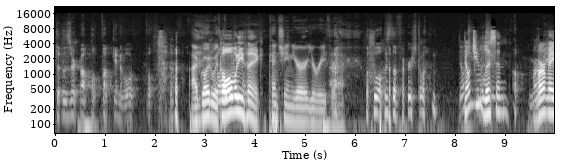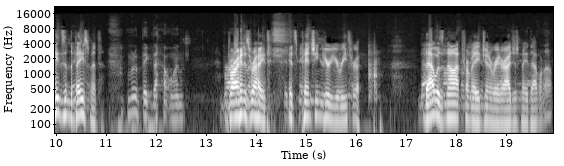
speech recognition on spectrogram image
Those are all fucking horrible. I'm going with Cole, what do you think? pinching your urethra. what was the first one? Don't you listen? Oh, Mermaids in the Basement. I'm gonna pick that one. Brian is right. It's pinching your urethra. That was not from a generator. I just made that one up.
